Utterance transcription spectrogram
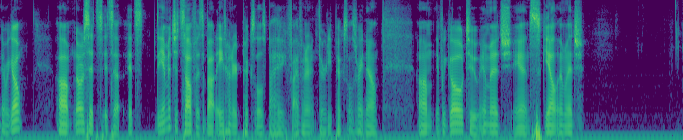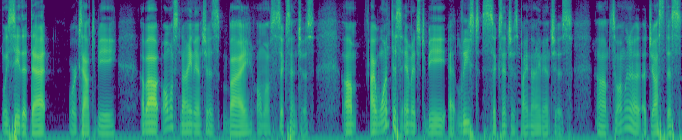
There we go. Um, notice it's it's a it's the image itself is about 800 pixels by 530 pixels right now. Um, if we go to image and scale image, we see that that works out to be about almost 9 inches by almost 6 inches. Um, I want this image to be at least 6 inches by 9 inches. Um, so I'm going to adjust this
